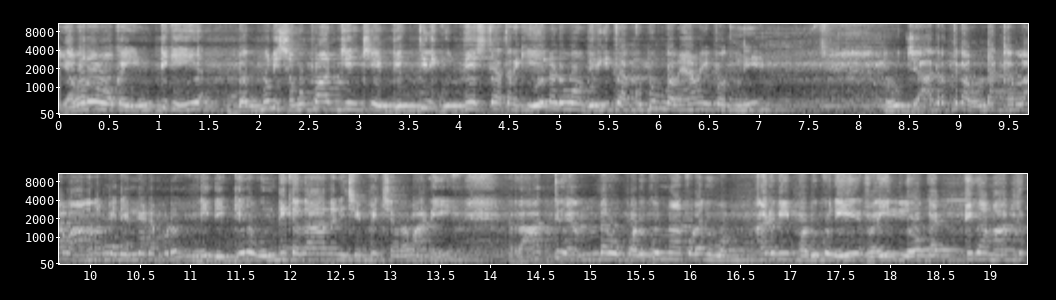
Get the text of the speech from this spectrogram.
ఎవరో ఒక ఇంటికి డబ్బుని సముపార్జించే వ్యక్తిని గుద్దేస్తే అతనికి ఏ నడువం విరిగితే ఆ కుటుంబం ఏమైపోతుంది? నువ్వు జాగ్రత్తగా ఉండక్కర్లా వాహనం మీద వెళ్ళేటప్పుడు? నీ దగ్గర ఉంది కదా అని చెప్పి చరవాణి రాత్రి అందరూ పడుకున్నా కూడా నువ్వు ఒక్కడివి పడుకుని రైల్లో గట్టిగా మాట్లాడు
